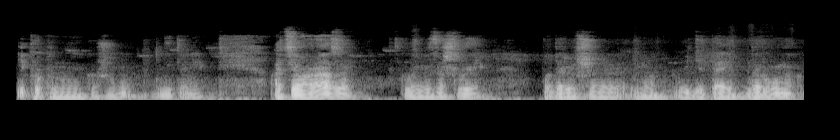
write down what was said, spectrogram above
і пропоную. Кажу, ну, ні то ні. А цього разу, коли ми зайшли, подаривши ну, від дітей дарунок,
